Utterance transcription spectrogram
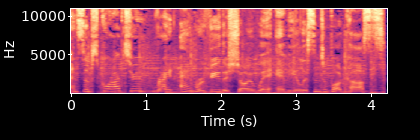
and subscribe to, rate, and review the show wherever you listen to podcasts.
